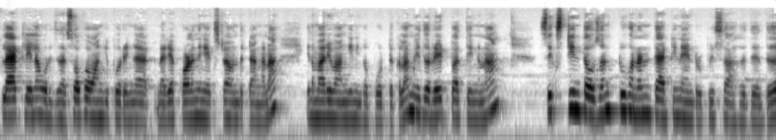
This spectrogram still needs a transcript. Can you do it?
ஃப்ளாட்லாம் ஒரு சோஃபா வாங்கி போகிறீங்க நிறையா குழந்தைங்க எக்ஸ்ட்ரா வந்துட்டாங்கன்னா இந்த மாதிரி வாங்கி நீங்கள் போட்டுக்கலாம். இதோட ரேட் பார்த்தீங்கன்னா sixteen thousand two hundred thirty nine rupees ஆகுது இது.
